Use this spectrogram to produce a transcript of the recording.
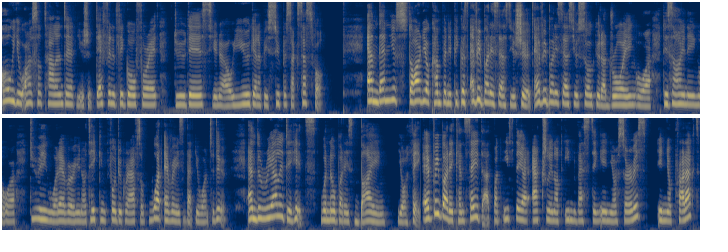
Oh, you are so talented, you should definitely go for it, do this, you know, you're gonna be super successful and then you start your company because everybody says you should. Everybody says you're so good at drawing or designing or doing whatever you know taking photographs or whatever it is that you want to do. And the reality hits when nobody's buying your thing. Everybody can say that but if they are actually not investing in your service in your product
